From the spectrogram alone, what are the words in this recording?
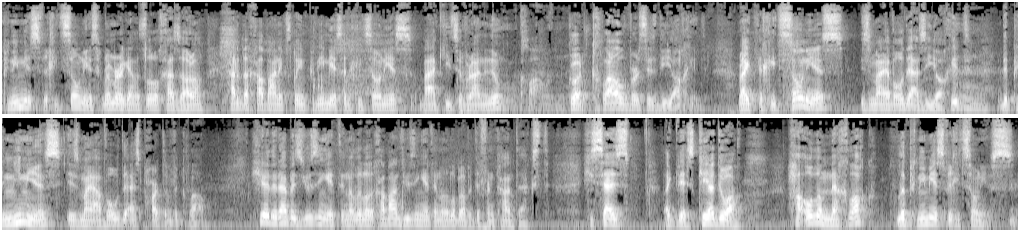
Pnimius v'Chitzonius. Remember again, this little Chazara. How did the Chaban explain Pnimius and Chitzonius by Hakitzu Veraninu? Good. Klal versus the Yachid. Right? The Chitzonius is my avoda as a Yachid. The Pnimius is my avoda as part of the Klal. Here the Rebbe is using it in a little, Chaban's using it in a little bit of a different context. He says like this, Ki yadua, ha'olam nechlok lepnimius v'chitzonius.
